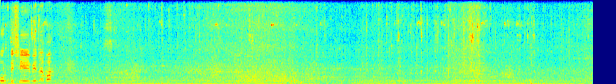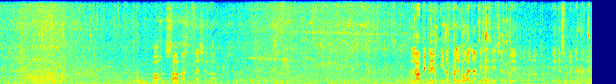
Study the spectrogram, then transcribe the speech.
47 aba. Mount Samat National Malapit na yung kinakaliwaan namin dito. Saan ba yung ano na to? May gasolinahan yun.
